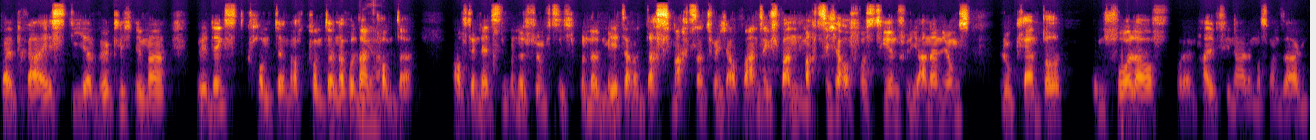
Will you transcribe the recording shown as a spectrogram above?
bei Preis, die ja wirklich immer, du denkst, kommt er noch, kommt er noch und dann ja. kommt er auf den letzten 150, 100 Metern. Und das macht es natürlich auch wahnsinnig spannend, macht sicher auch frustrierend für die anderen Jungs. Luke Campbell im Vorlauf oder im Halbfinale, muss man sagen,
